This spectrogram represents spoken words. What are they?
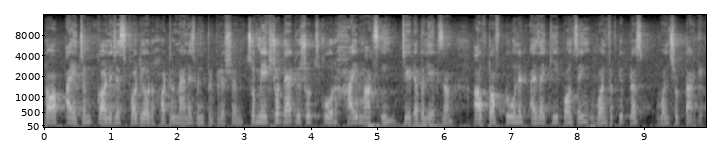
top IHM colleges for your hotel management preparation, so make sure that you should score high marks in JEE exam. Out of 200, as I keep on saying, 150 plus one should target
